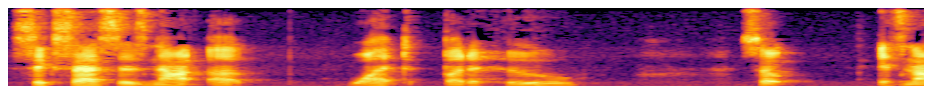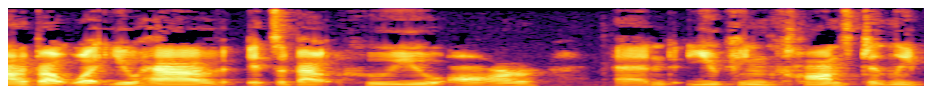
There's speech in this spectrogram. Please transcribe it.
success is not a what, but a who. So it's not about what you have, it's about who you are, and you can constantly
